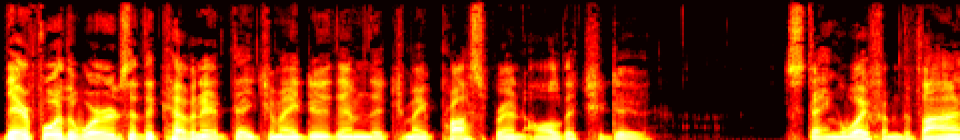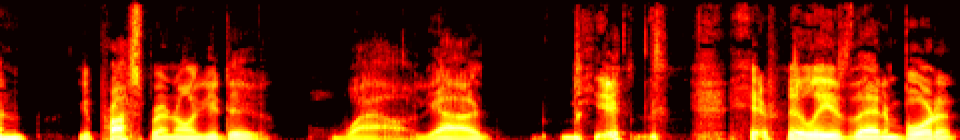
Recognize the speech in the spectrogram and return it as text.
Therefore, the words of the covenant, that you may do them, that you may prosper in all that you do. Staying away from the vine, you prosper in all you do. Wow. Yeah, it really is that important.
